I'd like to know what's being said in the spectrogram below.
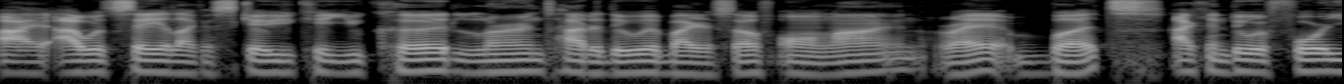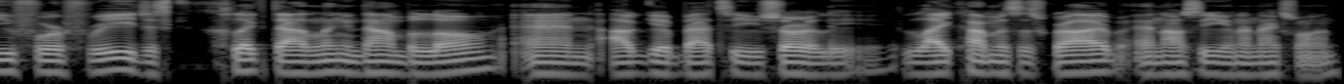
I, I would say like a skill you could you could learn how to do it by yourself online, right? But I can do it for you for free. Just click that link down below and I'll get back to you shortly. Like, comment, subscribe, and I'll see you in the next one.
